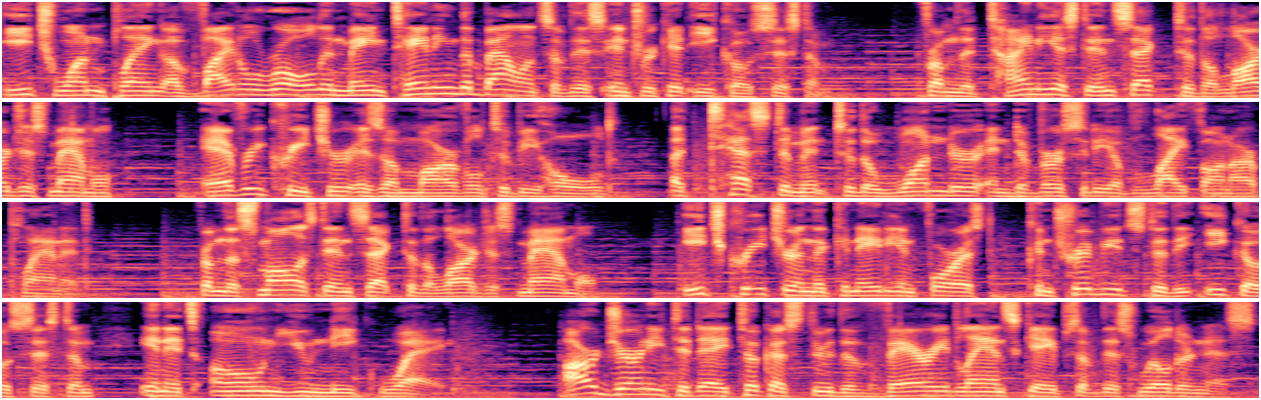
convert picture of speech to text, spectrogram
each one playing a vital role in maintaining the balance of this intricate ecosystem. From the tiniest insect to the largest mammal, every creature is a marvel to behold, a testament to the wonder and diversity of life on our planet. From the smallest insect to the largest mammal, each creature in the Canadian forest contributes to the ecosystem in its own unique way. Our journey today took us through the varied landscapes of this wilderness,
